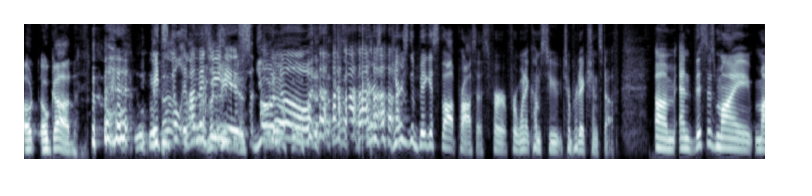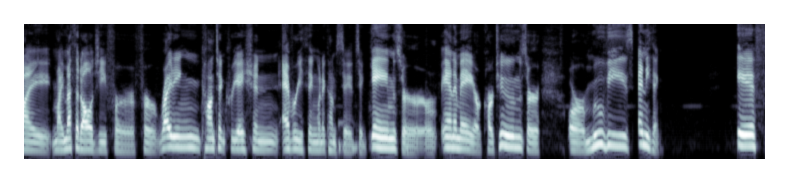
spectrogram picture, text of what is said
oh, oh god It's still it's, I'm a I'm a genius. genius. Oh no. here's here's the biggest thought process for for when it comes to to prediction stuff. Um, and this is my my my methodology for for writing, content creation, everything when it comes to, to games or, or anime or cartoons or or movies, anything. If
